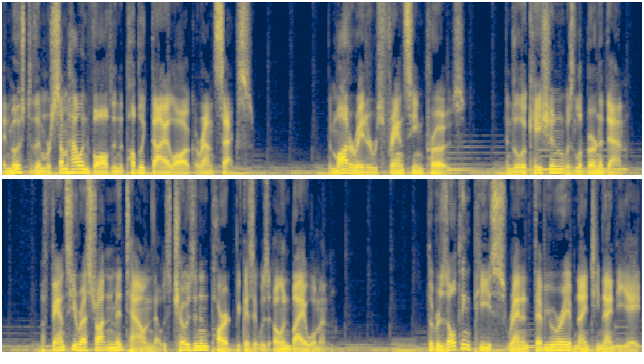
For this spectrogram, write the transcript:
and most of them were somehow involved in the public dialogue around sex. The moderator was Francine Prose, and the location was Le Bernardin, a fancy restaurant in Midtown that was chosen in part because it was owned by a woman. The resulting piece ran in February of 1998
